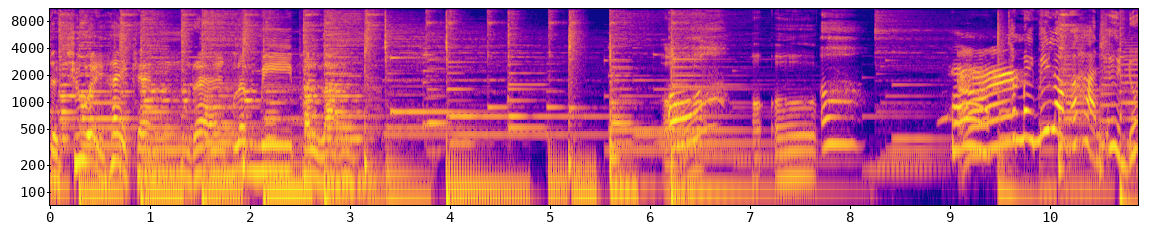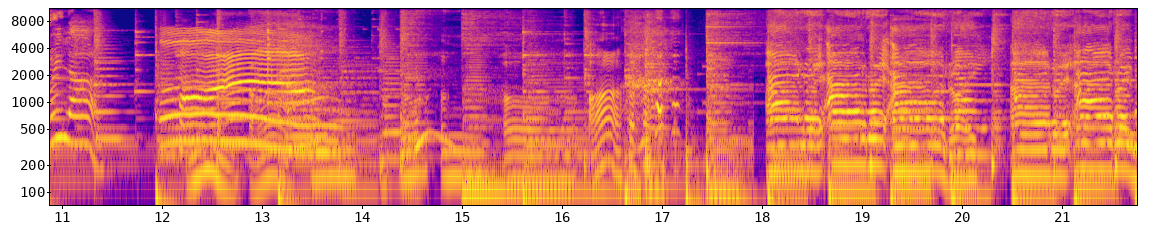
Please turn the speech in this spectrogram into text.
จะช่วยให้แข็งแรงและมีพลัง โอ้โอ้โอ้โอ้ทำไมไม่ลองอาหารอื่นด้วยล่ะอ๋ออ๋ออร่อยอร่อยอร่อยอร่อยอร่อยมากมากเลย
